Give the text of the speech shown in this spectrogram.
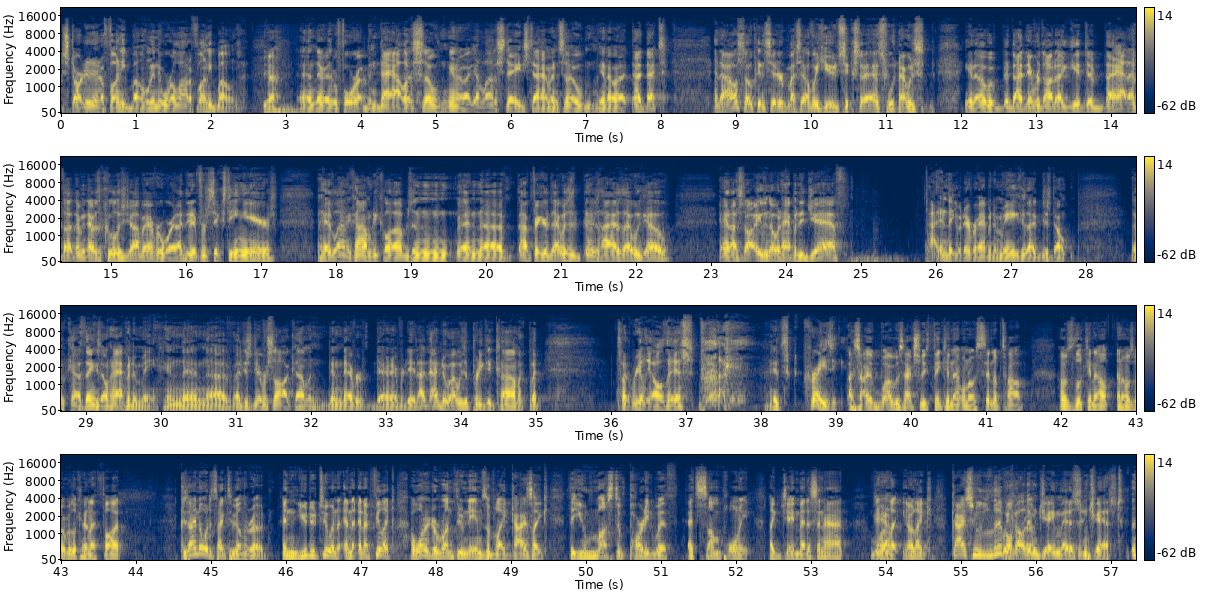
started at a funny bone, and there were a lot of funny bones. Yeah. and there, there were four of them in Dallas. So you know, I got a lot of stage time, and so you know, I, I, that's. And I also considered myself a huge success when I was, you know, I never thought I'd get to that. I thought, I mean, that was the coolest job ever. Where I did it for 16 years, of comedy clubs, and and uh, I figured that was as high as I would go. And I saw, even though it happened to Jeff, I didn't think it would ever happen to me because I just don't. Those kind of things don't happen to me, and then uh, I just never saw it coming, and never, I never did. I, I knew I was a pretty good comic, but, but really, all this, it's crazy. I, I, I was actually thinking that when I was sitting up top, I was looking out and I was overlooking and I thought, because I know what it's like to be on the road, and you do too. And, and and I feel like I wanted to run through names of like guys like that you must have partied with at some point, like Jay Medicine Hat, Yeah. or like or like guys who live We on called the road. him Jay Medicine Chest.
